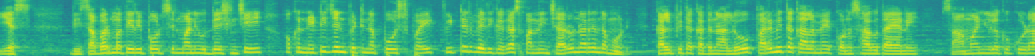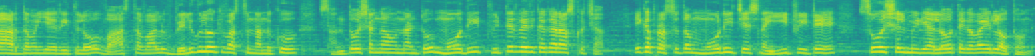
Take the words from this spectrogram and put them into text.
ఎస్ ది సబర్మతి రిపోర్ట్ సినిమాని ఉద్దేశించి ఒక నెటిజన్ పెట్టిన పోస్ట్పై ట్విట్టర్ వేదికగా స్పందించారు నరేంద్ర మోడీ. కల్పిత కథనాలు పరిమిత కాలమే కొనసాగుతాయని సామాన్యులకు కూడా అర్థమయ్యే రీతిలో వాస్తవాలు వెలుగులోకి వస్తున్నందుకు సంతోషంగా ఉందంటూ మోదీ ట్విట్టర్ వేదికగా రాసుకొచ్చారు. ఇక ప్రస్తుతం మోడీ చేసిన ఈ ట్వీటే సోషల్ మీడియాలో తెగ వైరల్ అవుతోంది.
